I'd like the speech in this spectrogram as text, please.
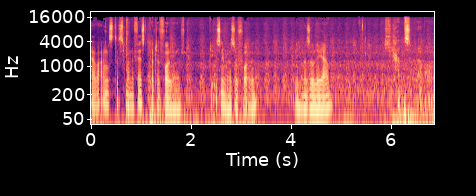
Ich habe Angst, dass meine Festplatte voll läuft. Die ist nicht mehr so voll. Nicht mehr so leer. Ich hab's aber auch.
